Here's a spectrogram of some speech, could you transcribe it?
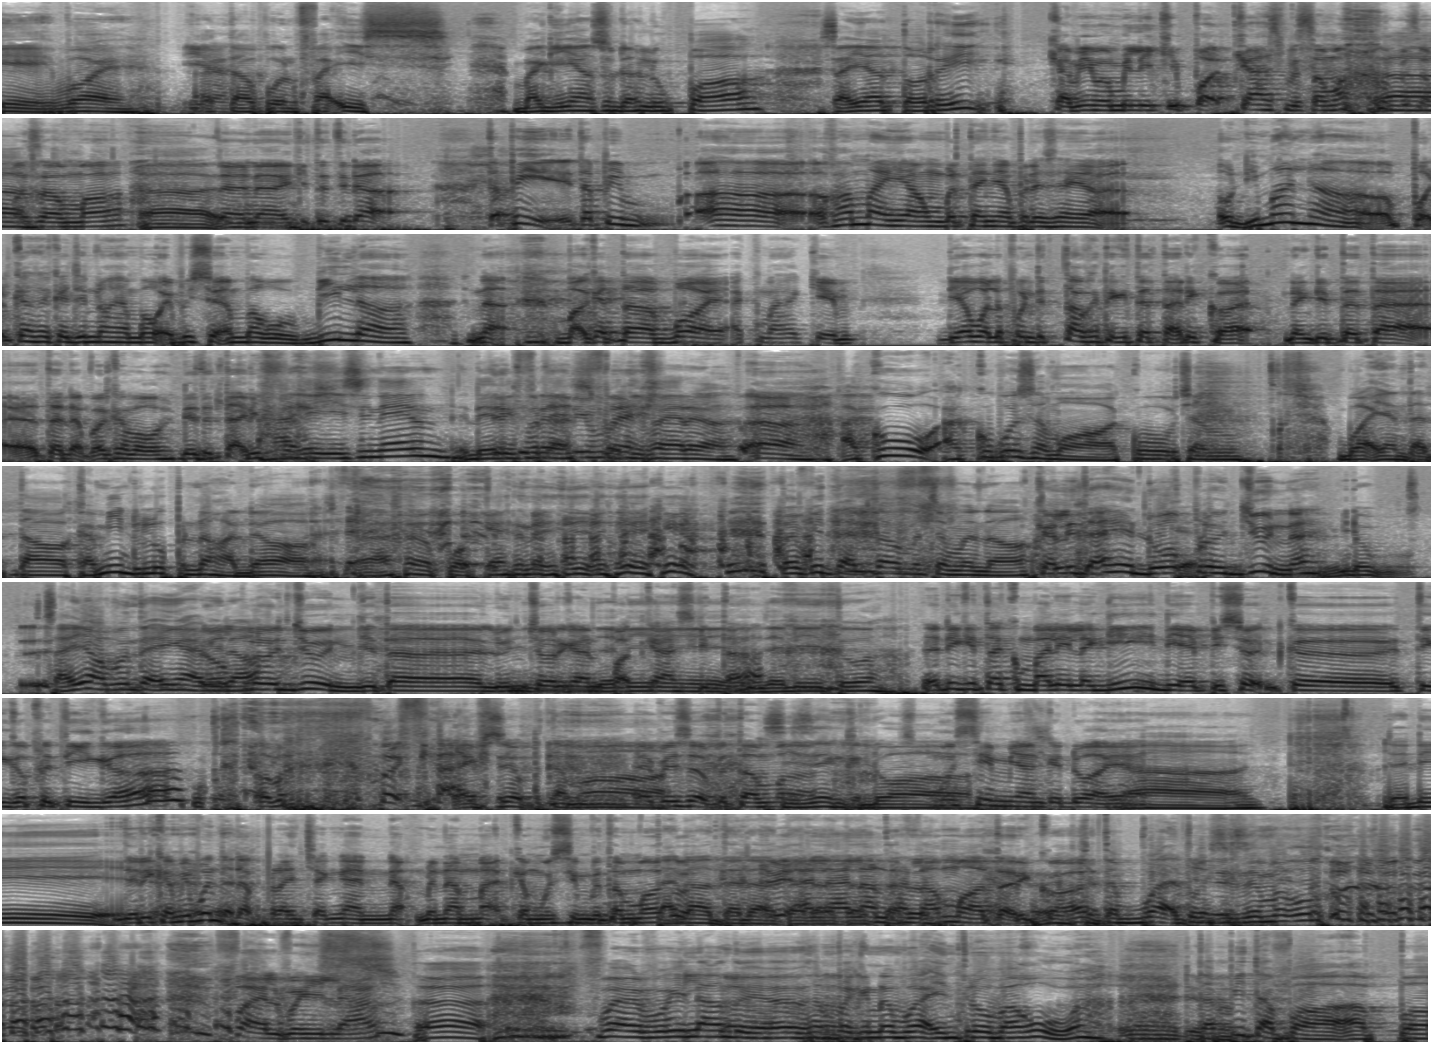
Okey, boy Ya. ataupun Faiz. Bagi yang sudah lupa, saya Torik. Kami memiliki podcast bersama Bersama-sama Ah. Dan uh, kita tidak Tapi Tapi uh, Ramai yang bertanya pada saya Oh di mana podcast Akan Jenuh yang baru Episod yang baru Bila Nak Bak kata Boy Akmal Hakim Dia walaupun dia tahu kata kita tak record Dan kita tak Tak podcast baru Dia tetap refresh Hari Isnin dia Dia refresh tak refresh. Spotify dia. Ah. Aku aku pun sama. Aku macam buat yang tak tahu. Kami dulu pernah ada ah, podcast ni. Tapi tak tahu macam mana. Kali terakhir 20 Jun lah Saya pun tak ingat 20 bila. Jun kita luncurkan podcast kita. Jadi itu Jadi kita kembali lagi di episod ke 33 Apa? podcast. episod pertama. Episod pertama. Season kedua. Musim yang kedua ya. Ah, jadi Jadi kami pun tak ada perancangan nak menamatkan musim pertama Tak tu. ada, tak ada, Tapi tak ada, alang-alang tak dah lama tak record. kita buat terus season baru. File pun hilang. Ah, file pun hilang tu ya sampai kena buat intro baru. Aduh. Tapi tak apa apa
